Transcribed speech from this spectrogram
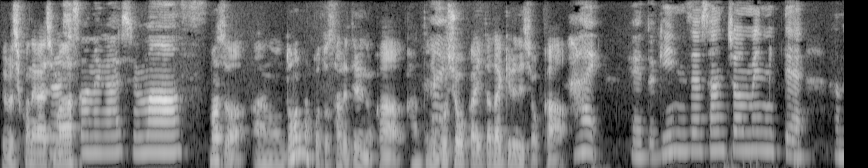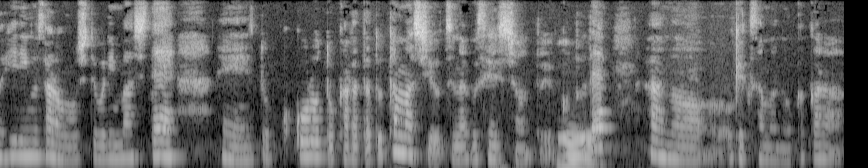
よろしくお願いします。よろしくお願いします。まずは、あの、どんなことされているのか簡単にご紹介いただけるでしょうか。はい。えっ、と、銀座三丁目にて、あの、ヒーリングサロンをしておりまして、えっ、と、心と体と魂をつなぐセッションということで、あの、お客様のおから、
